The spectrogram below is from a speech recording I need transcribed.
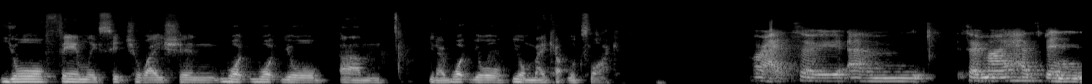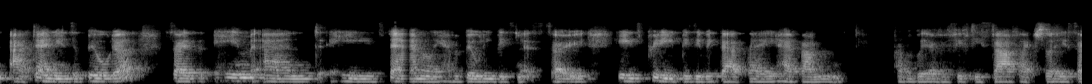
your family situation, what what your um, you know what your your makeup looks like. All right, so um, so my husband uh, Damien's a builder, so him and his family have a building business. So he's pretty busy with that. They have um, probably over fifty staff actually, so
